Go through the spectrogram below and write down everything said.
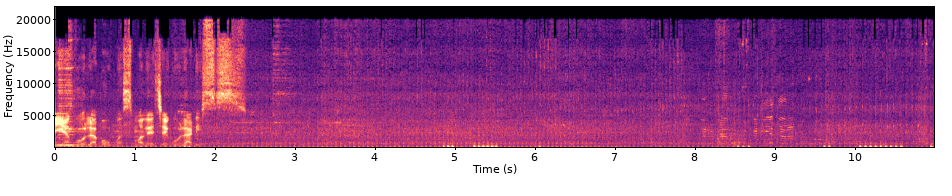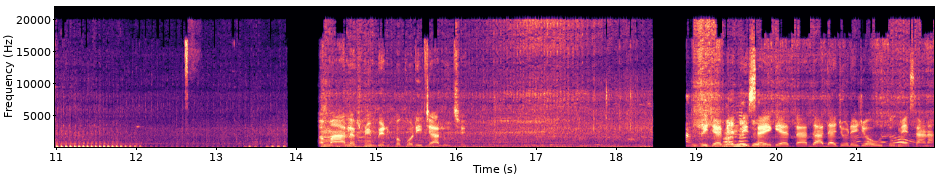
અહીંયા ગોલા બહુ મસ્ત મળે છે ગોલા ડીશ. મહાલક્ષ્મી બ્રેડ પકોડી ચાલુ છે. વિજયાબેન વિસાઈ ગયા હતા દાદા જોડે જવું હતું મહેસાણા.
